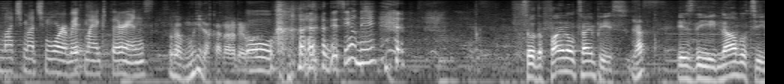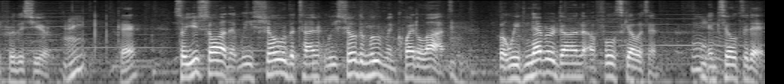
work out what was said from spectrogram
much, much more with my experience. それは無理だからあれは Oh, ですよね。 So the final timepiece Yes is the novelty for this year. Okay? So you saw that we show the time we show the movement quite a lot, but we've never done a full skeleton Mm-hmm. until today.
